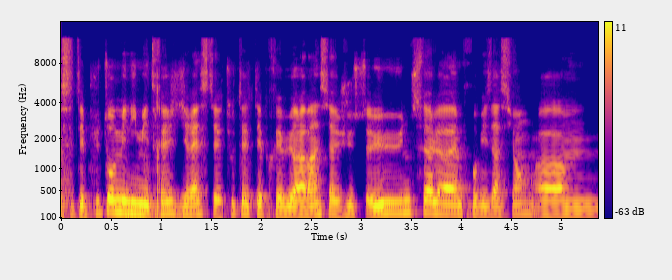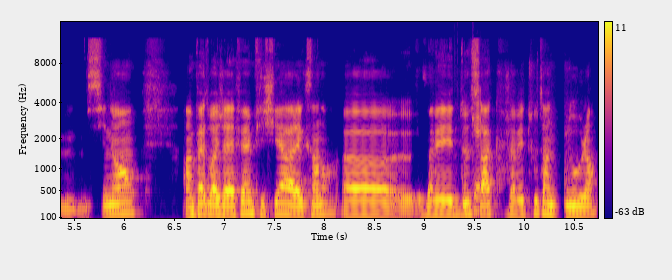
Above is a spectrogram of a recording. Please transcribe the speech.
C'était plutôt millimétré, je dirais, c'était tout était prévu à l'avance, il y a juste eu une seule improvisation. sinon, en fait, j'avais fait un fichier à Alexandre, j'avais deux sacs, j'avais tout en double. Hein.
